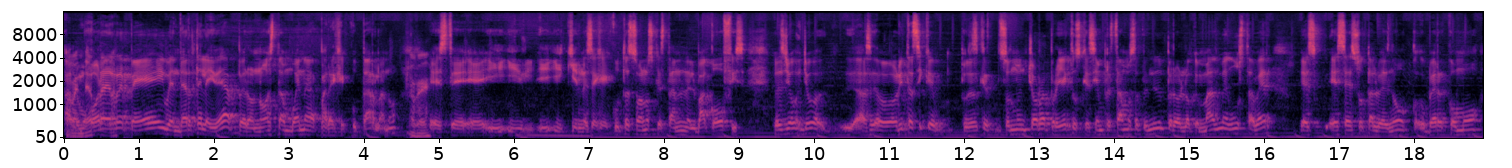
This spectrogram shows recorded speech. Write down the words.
a, lo mejor RP y venderte la idea, pero no es tan buena para ejecutarla, ¿no? Este, eh, y, quienes ejecutan son los que están en el back office. Entonces yo, yo ahorita sí que, pues es que son un chorro de proyectos que siempre estamos atendiendo, pero lo que más me gusta ver es, es eso tal vez, ¿no? Ver cómo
